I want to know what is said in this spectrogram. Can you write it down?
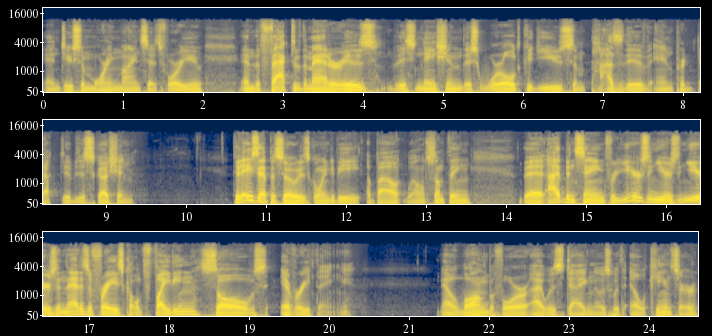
and do some morning mindsets for you. And the fact of the matter is, this nation, this world could use some positive and productive discussion. Today's episode is going to be about, well, something that I've been saying for years and years and years, and that is a phrase called fighting solves everything. Now, long before I was diagnosed with L cancer,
